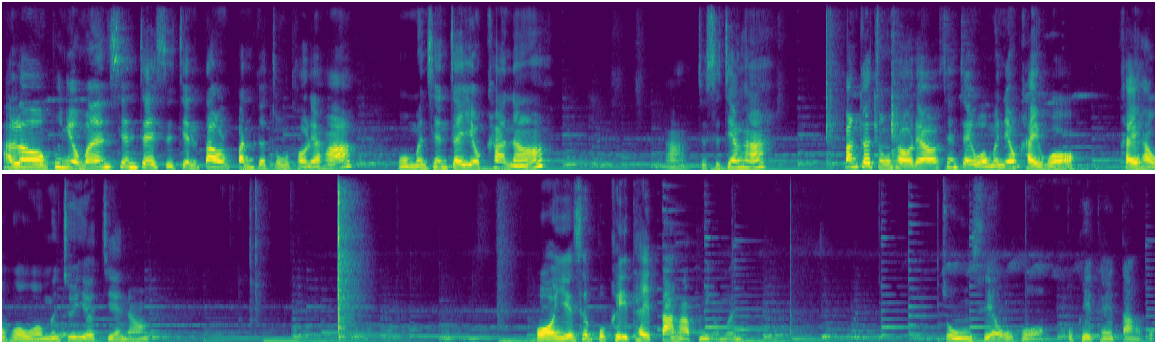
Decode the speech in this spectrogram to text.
Hello，朋友们，现在时间到半个钟头了哈，我们现在要看呢，啊，就是这样哈，半个钟头了，现在我们要开火，开好火我们就要煎哦。火也是不可以太大哈，朋友们，中小火不可以太大火，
